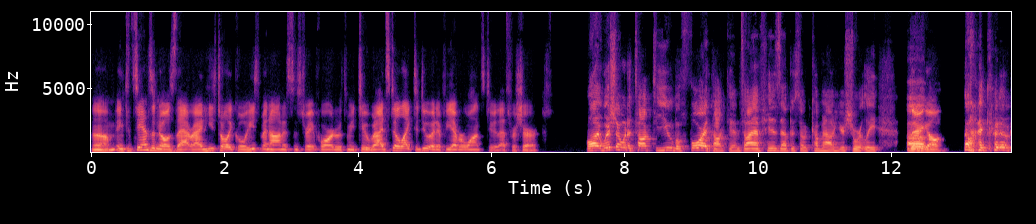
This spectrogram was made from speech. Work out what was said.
um, and Costanza knows that, right? And he's totally cool. He's been honest and straightforward with me too. But I'd still like to do it if he ever wants to. That's for sure. Well, I wish I would have talked to you before I talked to him. So I have his episode coming out here shortly. There um, you go. So I could have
